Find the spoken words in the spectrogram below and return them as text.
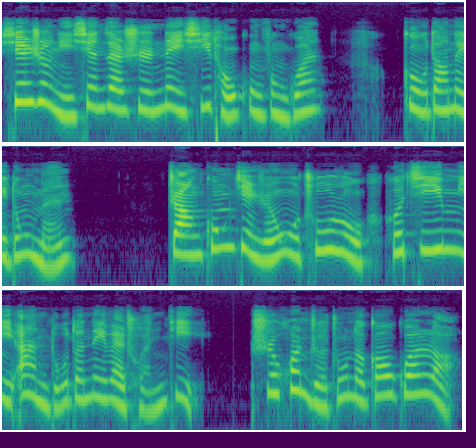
先生，你现在是内西头供奉官，勾当内东门，掌宫禁人物出入和机密暗读的内外传递，是患者中的高官了。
